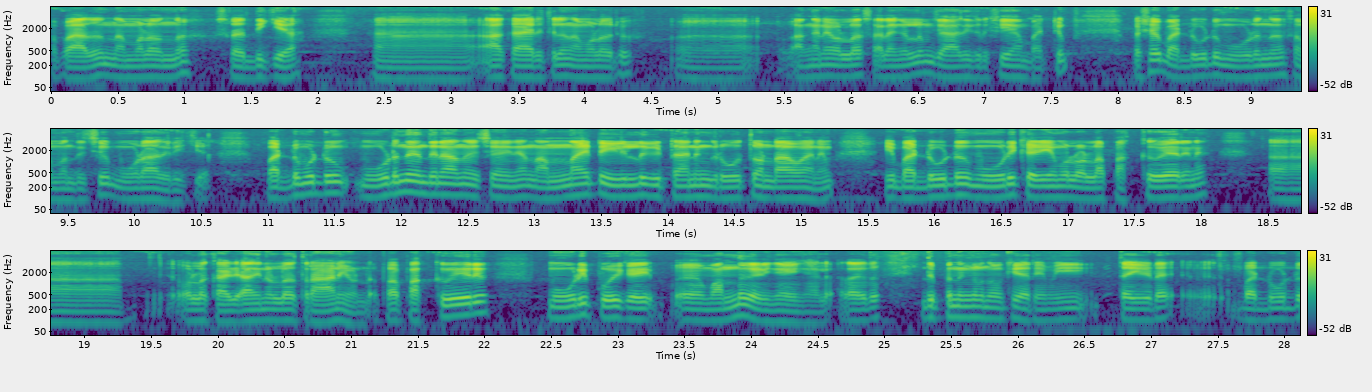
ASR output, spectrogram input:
അപ്പോൾ അത് നമ്മളൊന്ന് ശ്രദ്ധിക്കുക. ആ, കാര്യത്തിൽ നമ്മളൊരു അങ്ങനെയുള്ള സ്ഥലങ്ങളിലും ജാതി കൃഷി ചെയ്യാൻ പറ്റും. പക്ഷേ ബഡ്ഡുമുട്ട് മൂടുന്നത് സംബന്ധിച്ച് മൂടാതിരിക്കുക. ബഡ്ഡുമുട്ട് മൂടുന്നത് എന്തിനാണെന്ന് വെച്ച് കഴിഞ്ഞാൽ നന്നായിട്ട് ഈൾഡ് കിട്ടാനും ഗ്രോത്ത് ഉണ്ടാവാനും ഈ ബഡ്ഡുമുട്ട് മൂടിക്കഴിയുമ്പോഴുള്ള ആ, ഉള്ള കഴി അതിനുള്ള ത്രാണിയുണ്ട്. അപ്പോൾ ആ പക്വേര് മൂടിപ്പോയി കഴി വന്നു കഴിഞ്ഞു കഴിഞ്ഞാൽ അതായത് ഇതിപ്പോൾ നിങ്ങൾ നോക്കി അറിയാം ഈ തൈയുടെ ബഡ് വുഡ്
